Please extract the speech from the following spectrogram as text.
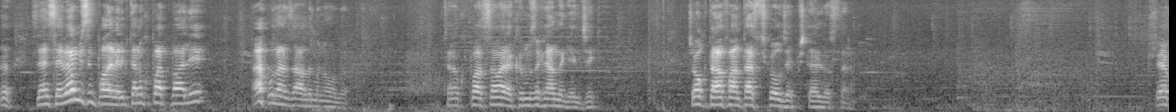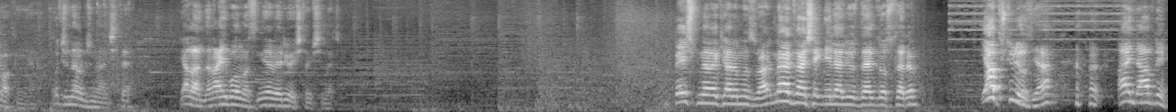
Sen sever misin palaveri? Bir tane kupa at bari. Ah ulan zalimin oğlu. Bir tane kupa atsa var ya kırmızı falan da gelecek. Çok daha fantastik olacakmış değerli dostlarım. Şuraya bakın ya. Ucundan ucundan işte. Yalandan ayıp olmasın diye veriyor işte bir şeyler. 5000 lira karımız var. Merdiven şeklinde ilerliyoruz değerli dostlarım. Yapıştırıyoruz ya. Haydi abi.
